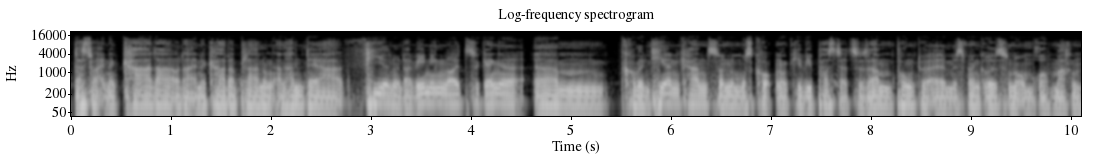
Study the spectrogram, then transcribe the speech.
dass du eine Kader oder eine Kaderplanung anhand der vielen oder wenigen Neuzugänge ähm, kommentieren kannst, sondern du musst gucken, okay, wie passt der zusammen? Punktuell müssen wir einen größeren Umbruch machen.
